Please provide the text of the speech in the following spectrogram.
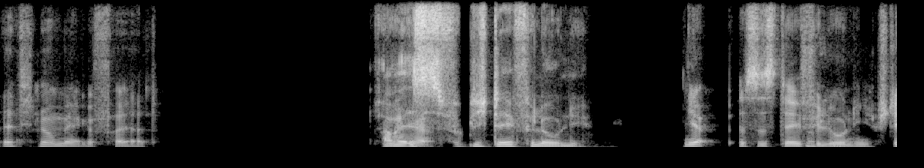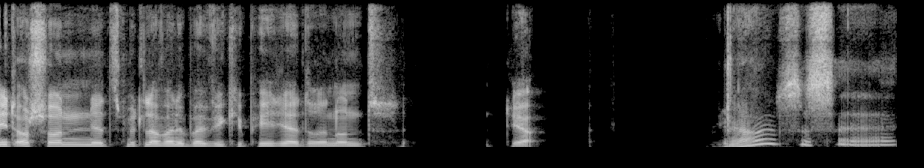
Hätte ich noch mehr gefeiert. Aber ist Ja. es wirklich Dave Filoni? Ja, es ist Dave Okay. Filoni. Steht auch schon jetzt mittlerweile bei Wikipedia drin und ja. Ja, das ist, äh,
